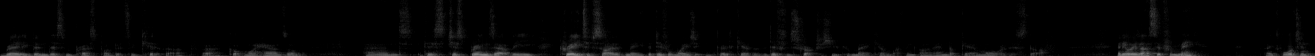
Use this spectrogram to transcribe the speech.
rarely been this impressed by bits of kit that I've uh, got my hands on and this just brings out the creative side of me, the different ways it can go together, the different structures you can make. And I think I'll end up getting more of this stuff. Anyway, that's it from me. Thanks for watching.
